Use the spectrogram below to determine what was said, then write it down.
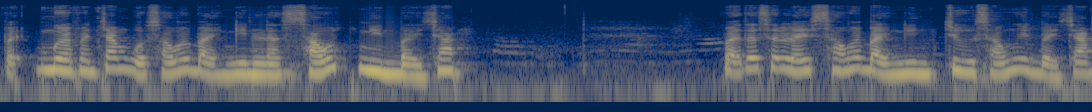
Vậy 10% của 67.000 là 6.700 Vậy ta sẽ lấy 67.000 trừ 6.700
